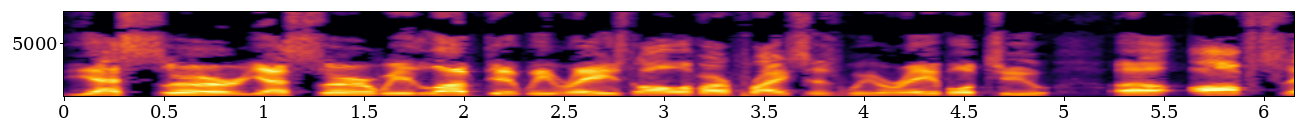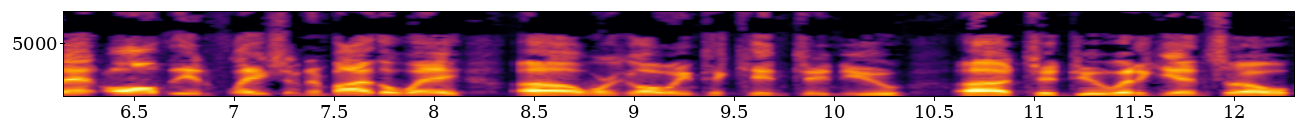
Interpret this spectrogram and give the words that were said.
Yes, sir. Yes, sir. We loved it. We raised all of our prices. We were able to uh, offset all the inflation. And by the way, uh, we're going to continue uh, to do it again. So,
